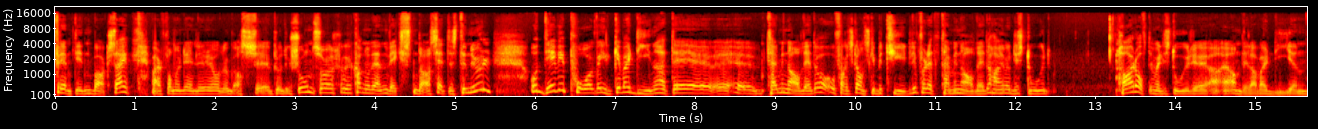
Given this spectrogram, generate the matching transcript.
fremtiden bak seg, i hvert fall når det gjelder olje- og gassproduksjon, så kan jo den veksten da settes til null. Og det vil påvirke verdien av dette terminalleddet, og faktisk ganske betydelig, for dette terminalleddet har, stor, har ofte en veldig stor andel av verdien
